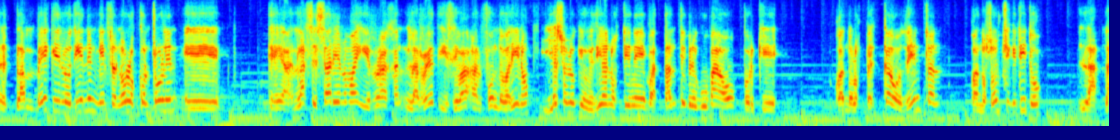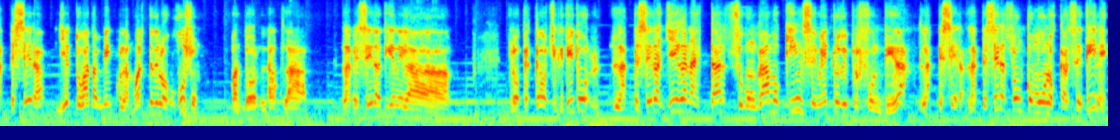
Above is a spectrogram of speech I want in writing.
el plan B que lo tienen, mientras no los controlen, eh, eh, la cesárea nomás y rajan la red y se va al fondo marino. Y eso es lo que hoy día nos tiene bastante preocupados porque cuando los pescados entran, cuando son chiquititos, las peceras, y esto va también con la muerte de los buzos, cuando la, la, la pecera tiene la, los pescados chiquititos, las peceras llegan a estar, supongamos, 15 metros de profundidad, las peceras. Las peceras son como unos calcetines,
